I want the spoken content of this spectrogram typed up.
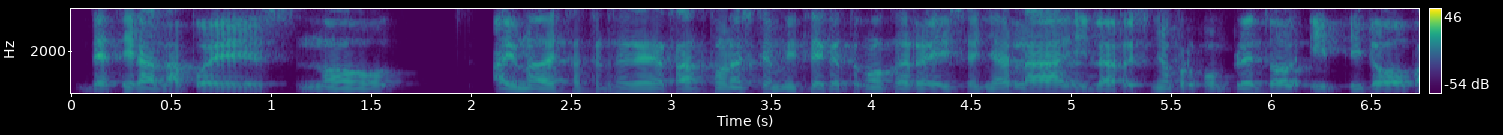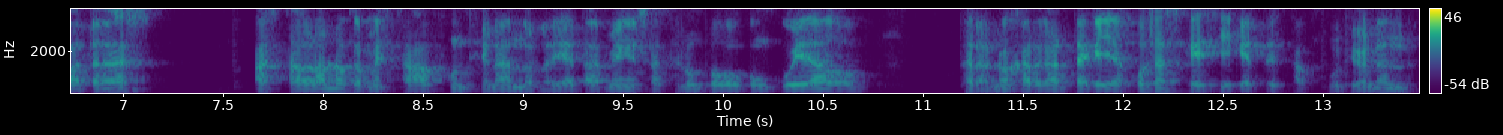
decir, ala, pues no. Hay una de estas tres razones que me dice que tengo que rediseñarla y la rediseño por completo y tiro para atrás hasta ahora lo que me estaba funcionando. La idea también es hacerlo un poco con cuidado para no cargarte aquellas cosas que sí que te están funcionando.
